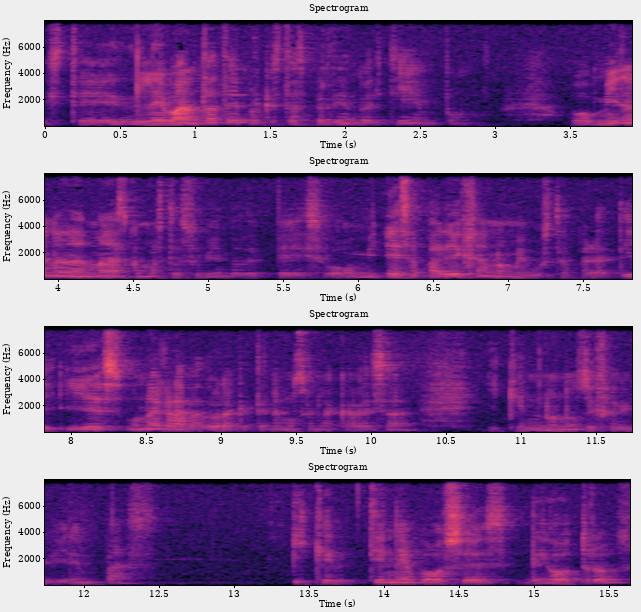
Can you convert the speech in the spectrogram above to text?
Este, levántate porque estás perdiendo el tiempo. O mira nada más cómo estás subiendo de peso. O esa pareja no me gusta para ti. Y es una grabadora que tenemos en la cabeza y que no nos deja vivir en paz y que tiene voces de otros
